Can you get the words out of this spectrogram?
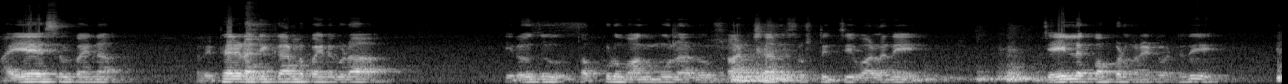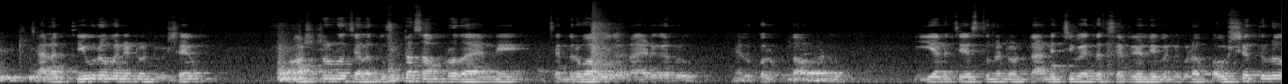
ఐఏఎస్ల పైన రిటైర్డ్ అధికారుల పైన కూడా ఈరోజు తప్పుడు వాంగ్మూలాలు సాక్ష్యాలు సృష్టించి వాళ్ళని జైళ్ళకు పంపడం అనేటువంటిది చాలా తీవ్రమైనటువంటి విషయం. రాష్ట్రంలో చాలా దుష్ట సాంప్రదాయాన్ని చంద్రబాబు నాయుడు గారు నెలకొల్పుతా ఉన్నాడు. ఈయన చేస్తున్నటువంటి అణిచివేత చర్యలు ఇవన్నీ కూడా భవిష్యత్తులో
